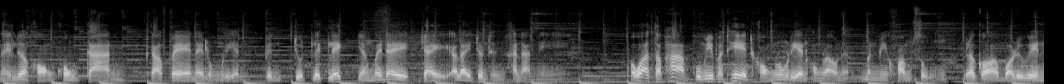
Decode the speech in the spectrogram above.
ในเรื่องของโครงการกาแฟในโรงเรียน เป็นจุดเล็กๆ ยังไม่ได้ใหญ่อะไรจนถึงขนาดนี้ ราะว่าสภาพภูมิประเทศของโรงเรียนของเราเนี่ยมันมีความสูง แล้วก็บริเวณ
